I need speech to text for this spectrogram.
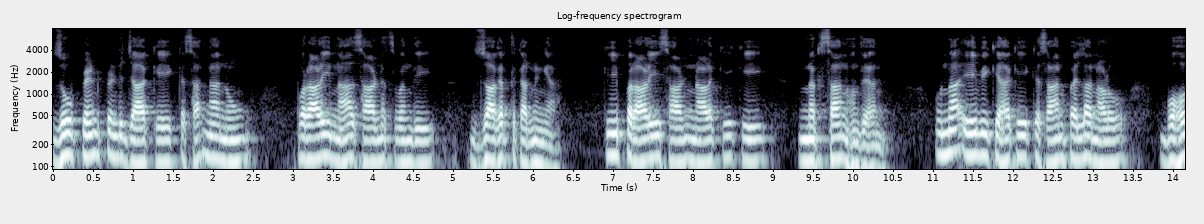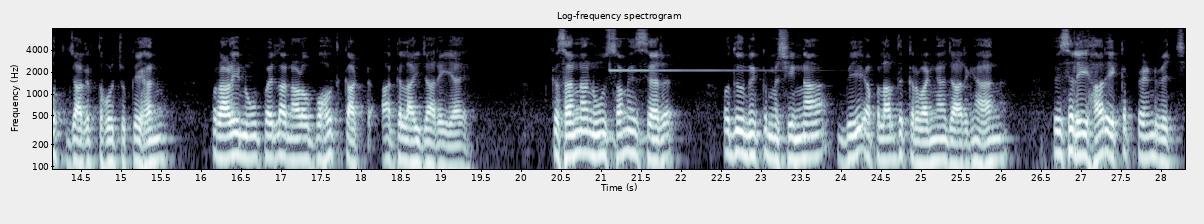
ਜੋ ਪਿੰਡ-ਪਿੰਡ ਜਾ ਕੇ ਕਿਸਾਨਾਂ ਨੂੰ ਪਰਾਲੀ ਨਾ ਸਾੜਨ ਸੰਬੰਧੀ ਜਾਗਰਤ ਕਰਨਗੀਆਂ। ਕਿ ਪਰਾਲੀ ਸਾੜਨ ਨਾਲ ਕੀ ਕੀ ਨੁਕਸਾਨ ਹੁੰਦੇ ਹਨ? ਉਹਨਾਂ ਇਹ ਵੀ ਕਿਹਾ ਕਿ ਕਿਸਾਨ ਪਹਿਲਾਂ ਨਾਲੋਂ ਬਹੁਤ ਜਾਗਰਤ ਹੋ ਚੁੱਕੇ ਹਨ। ਪਰਾਲੀ ਨੂੰ ਪਹਿਲਾਂ ਨਾਲੋਂ ਬਹੁਤ ਘੱਟ ਅੱਗ ਲਾਈ ਜਾ ਰਹੀ ਹੈ। ਕਿਸਾਨਾਂ ਨੂੰ ਸਮੇਂ ਸਿਰ ਆਧੁਨਿਕ ਮਸ਼ੀਨਾਂ ਵੀ ਉਪਲਬਧ ਕਰਵਾਈਆਂ ਜਾ ਰਹੀਆਂ ਹਨ। ਇਸ ਲਈ ਹਰ ਇੱਕ ਪਿੰਡ ਵਿੱਚ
